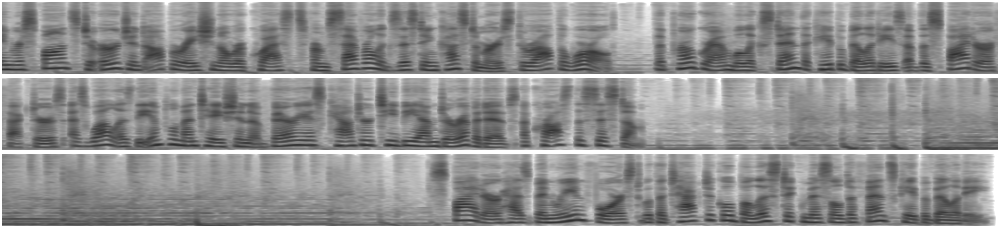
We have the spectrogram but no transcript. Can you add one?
In response to urgent operational requests from several existing customers throughout the world, the program will extend the capabilities of the Spyder effectors as well as the implementation of various counter-TBM derivatives across the system. Spyder has been reinforced with a tactical ballistic missile defense capability.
